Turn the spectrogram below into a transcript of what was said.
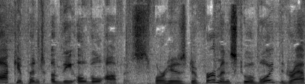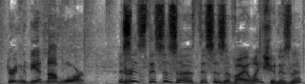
occupant of the Oval Office for his deferments to avoid the draft during the Vietnam War. This Dur- is this is a this is a violation, isn't it?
